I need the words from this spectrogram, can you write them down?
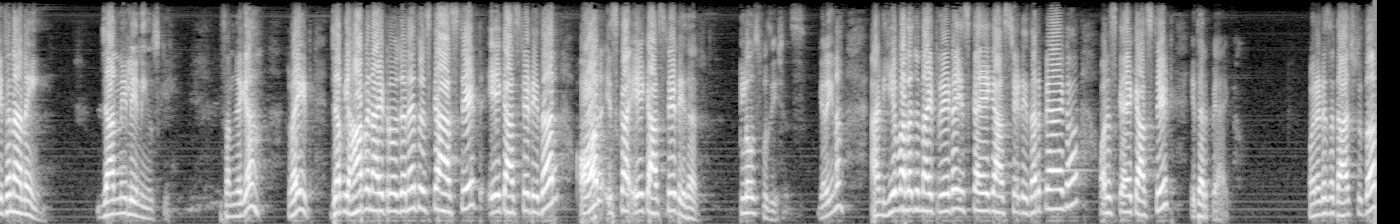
इतना नहीं। जान नहीं लेनी उसकी। समझे क्या? राइट जब यहाँ पे नाइट्रोजन है तो इसका एस्टेट, एक एस्टेट इधर और इसका एक एस्टेट इधर। क्लोज पोजिशन गेटिंग ना? एंड ये वाला जो नाइट्रेट है, इसका एक एस्टेट इधर पे आएगा और इसका एक एस्टेट इधर पे आएगा। When it is attached to the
